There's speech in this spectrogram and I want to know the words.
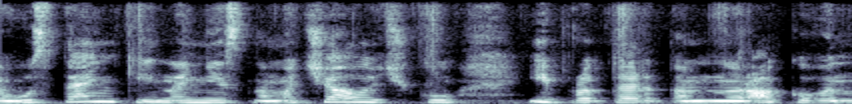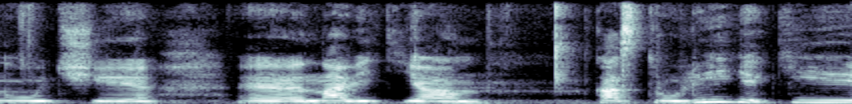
густенький, наніс на мочалочку і протер там на раковину, чи е, навіть я каструлі, які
